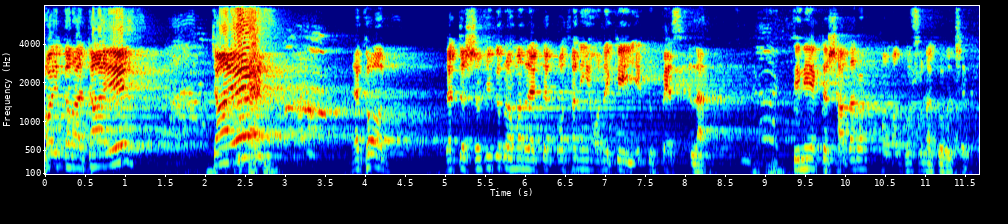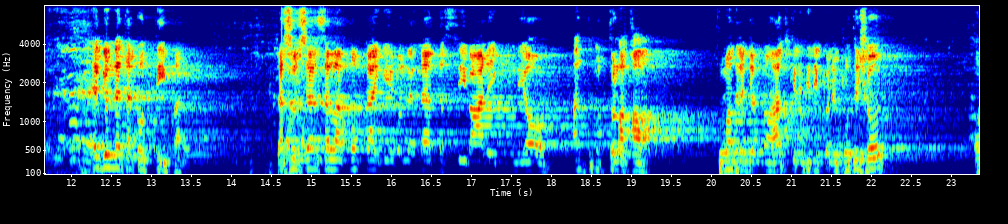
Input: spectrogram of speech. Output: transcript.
ভয় করা জায়েজ জায়েজ এখন ডাক্তার শফিকুর রহমানের একটা কথা নিয়ে অনেকেই একটু প্যাস খেলান। তিনি একটা সাধারণ ক্ষমা ঘোষণা করেছেন। একজন নেতা করতেই পারে। রাসূল সাল্লাম মক্কায় গিয়ে বললেন, লা তাসরিবা আলাইকুমুল ইয়াওম তোমাদের জন্য আজকের দিনে কোনো প্রতিশোধ? ও,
